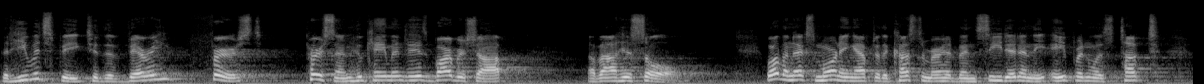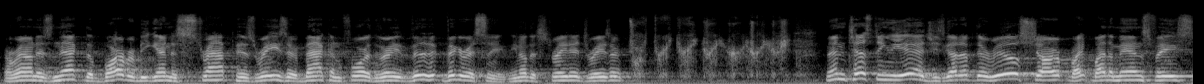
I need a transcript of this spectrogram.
that he would speak to the very first person who came into his barber shop about his soul. Well, the next morning, after the customer had been seated and the apron was tucked around his neck, the barber began to strap his razor back and forth very vigorously. You know, the straight edge razor? Then, testing the edge, he's got up there real sharp, right by the man's face.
